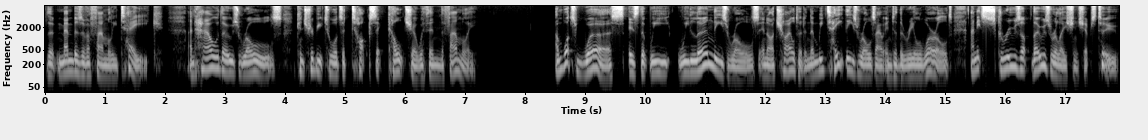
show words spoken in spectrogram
that members of a family take and how those roles contribute towards a toxic culture within the family. And what's worse is that we we learn these roles in our childhood and then we take these roles out into the real world and it screws up those relationships too.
